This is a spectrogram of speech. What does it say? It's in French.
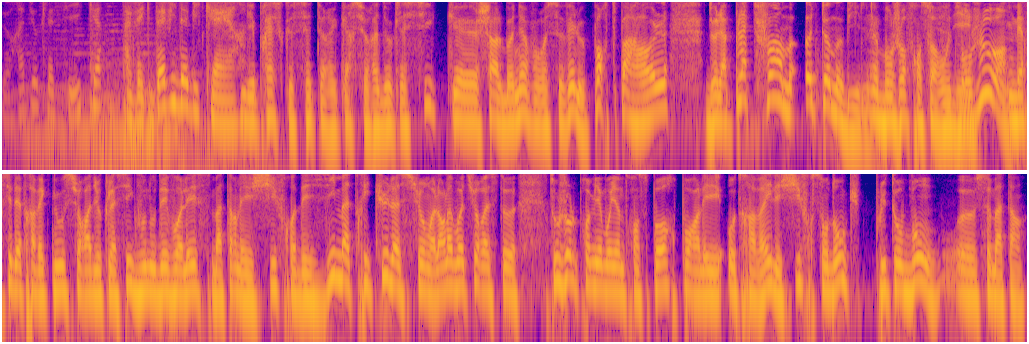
de Radio Classique avec David Abiker. Il est presque 7h15 sur Radio Classique. Euh, Charles Bonner, vous recevez le porte-parole de la plateforme automobile. Bonjour François Roudier. Bonjour. Merci d'être avec nous sur Radio Classique. Vous nous dévoilez ce matin les chiffres des immatriculations. Alors la voiture reste toujours le premier moyen de transport pour aller au travail. Les chiffres sont donc plutôt bons euh, ce matin.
